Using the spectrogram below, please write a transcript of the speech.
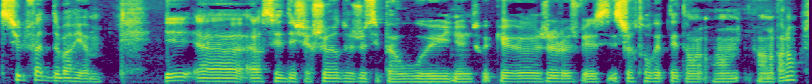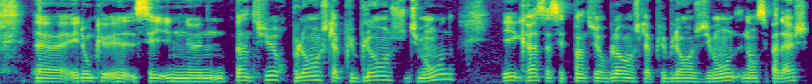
sulfate de barium. Et euh, alors c'est des chercheurs de je sais pas où, une, truc, euh, je, je, vais, je retrouverai peut-être en, en, en, parlant. Euh, et donc euh, c'est une, peinture blanche, la plus blanche du monde. Et grâce à cette peinture blanche, la plus blanche du monde, non c'est pas Dash,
